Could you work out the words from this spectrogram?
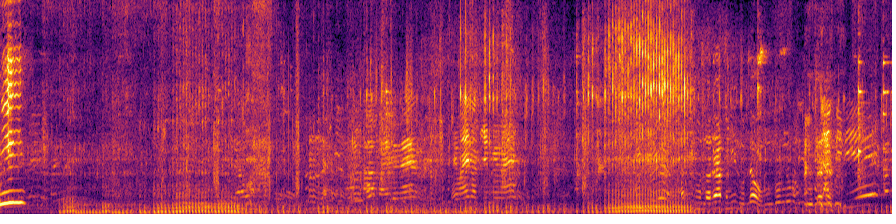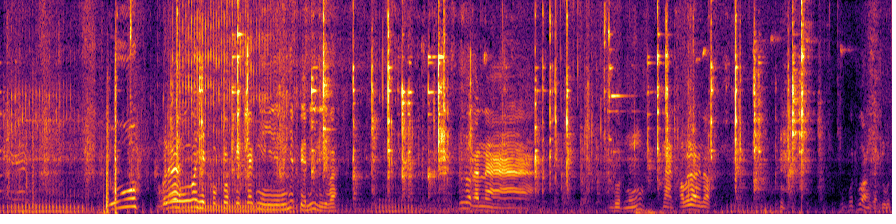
นี่หลุดแล้วนะมันนี่หลุดแล้วมึงต้องรู้มันนี่หลุดแล้วดู โอ้ยเห็ดกบกบแก๊กๆนี่เห็ดเปลี่ยนนี่ดีปะเลือกกันนะหลุดมึงนั่นเขาไม่ได้เนาะกูท่วงกับหลุด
